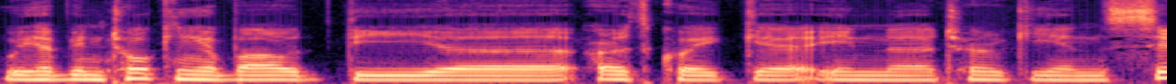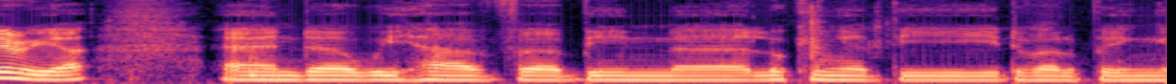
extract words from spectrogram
we have been talking about the uh, earthquake uh, in uh, Turkey and Syria, and uh, we have uh, been uh, looking at the developing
